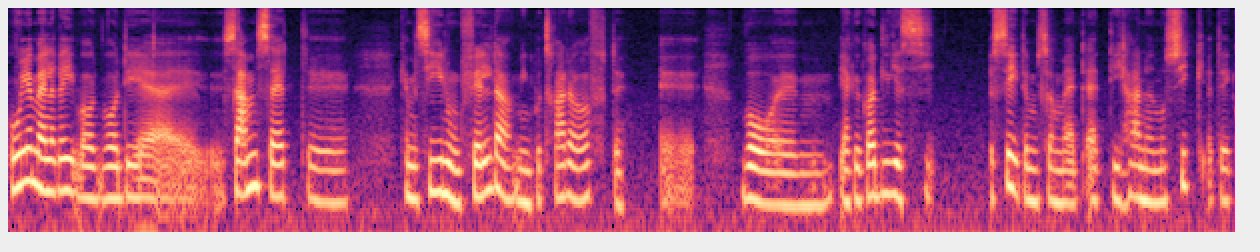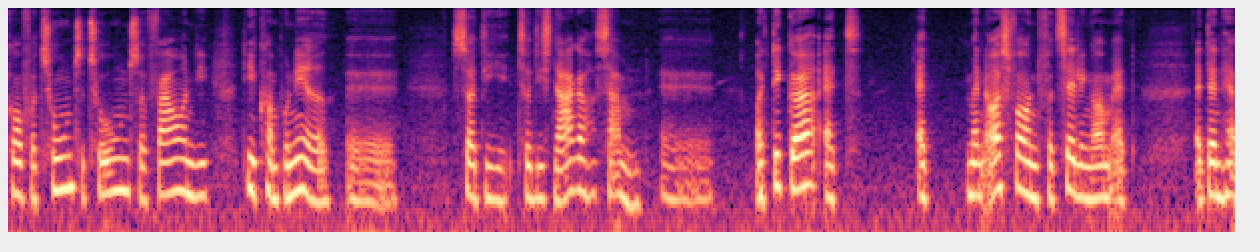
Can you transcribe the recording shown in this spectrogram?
oliemaleri, hvor, hvor det er øh, sammensat, øh, kan man sige, nogle felter, mine portrætter ofte, øh, hvor øh, jeg kan godt lide at sige, se dem som, at, at de har noget musik, at det går fra tone til tone, så farverne de, de er komponeret, øh, så, de, så de snakker sammen. Øh, og det gør, at, at man også får en fortælling om, at, at den her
